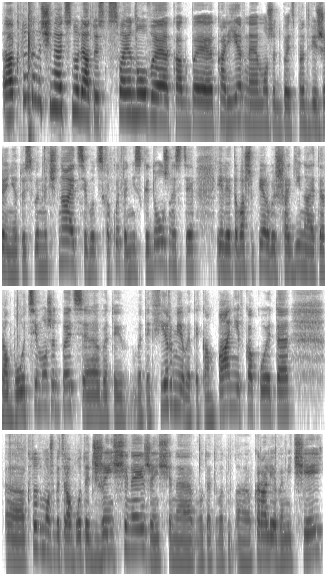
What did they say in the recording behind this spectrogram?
А, кто-то начинает с нуля, то есть свое новое, как бы, карьерное, может быть, продвижение. То есть вы начинаете вот с какой-то низкой должности, или это ваши первые шаги на этой работе, может быть, э, в этой, в этой фирме, в этой компании в какой-то. Э, кто-то, может быть, работает с женщиной, женщина, вот это вот э, королева мечей,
